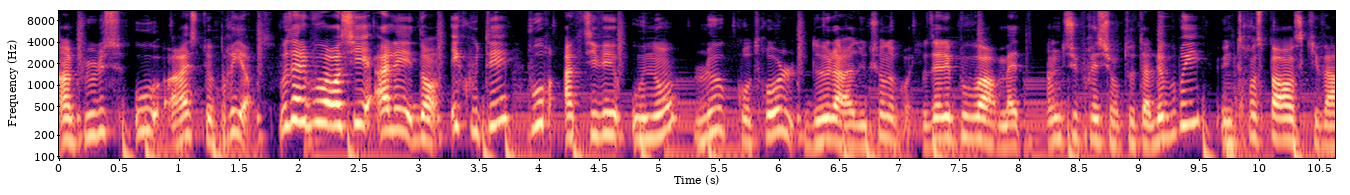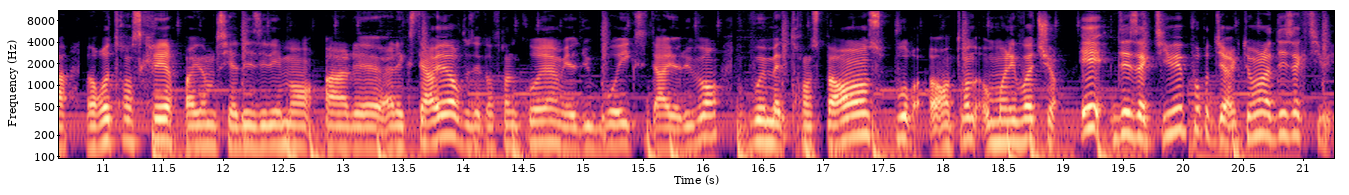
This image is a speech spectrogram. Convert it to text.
impulse ou reste brillante. Vous allez pouvoir aussi aller dans écouter pour activer ou non le contrôle de la réduction de bruit. Vous allez pouvoir mettre une suppression totale de bruit, une transparence qui va retranscrire par exemple s'il y a des éléments à l'extérieur, vous êtes en train de courir mais il y a du bruit etc, il y a du vent, vous pouvez mettre transparence pour entendre au moins les voitures et désactiver pour directement la désactiver.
